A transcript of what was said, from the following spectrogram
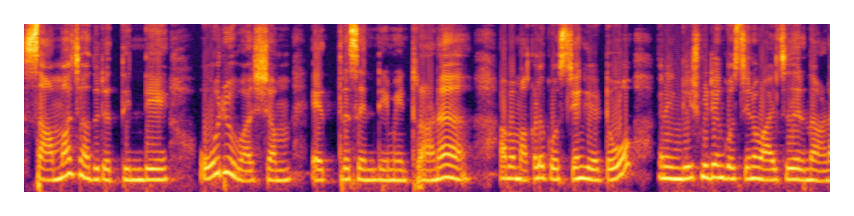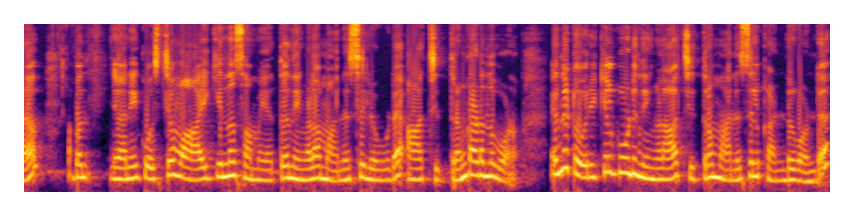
സമചതുരത്തിന്റെ ഒരു വശം എത്ര സെന്റിമീറ്റർ ആണ് അപ്പം മക്കൾ ക്വസ്റ്റ്യൻ കേട്ടു. ഞാൻ ഇംഗ്ലീഷ് മീഡിയം ക്വസ്റ്റ്യൻ വായിച്ചു തരുന്നതാണ്. അപ്പം ഞാൻ ഈ ക്വസ്റ്റ്യൻ വായിക്കുന്ന സമയത്ത് നിങ്ങളെ മനസ്സിലൂടെ ആ ചിത്രം കടന്നു പോകണം എന്നിട്ട് ഒരിക്കൽ കൂടി നിങ്ങൾ ആ ചിത്രം മനസ്സിൽ കണ്ടുകൊണ്ട്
